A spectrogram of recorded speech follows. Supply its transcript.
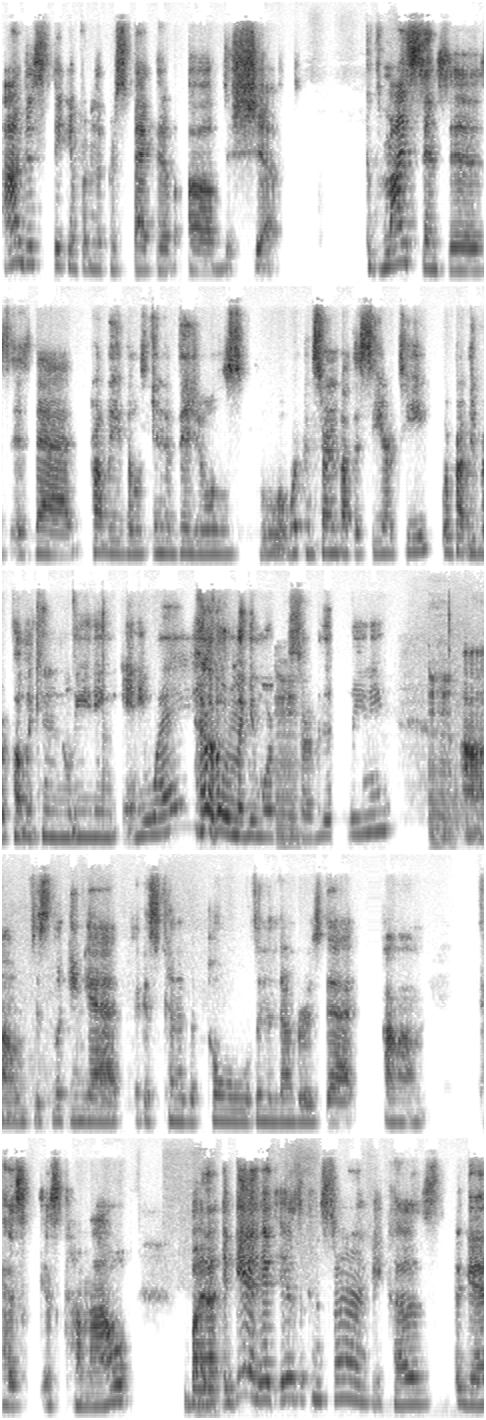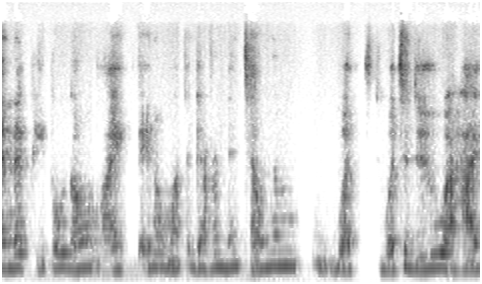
I'm just speaking from the perspective of the shift, because my sense is is that probably those individuals who were concerned about the CRT were probably Republican leaning anyway, or maybe more mm-hmm. conservative leaning. Mm-hmm. Um, just looking at, I guess, kind of the polls and the numbers that um, has has come out. But uh, again, it is a concern because again, that people don't like they don't want the government telling them what what to do or how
